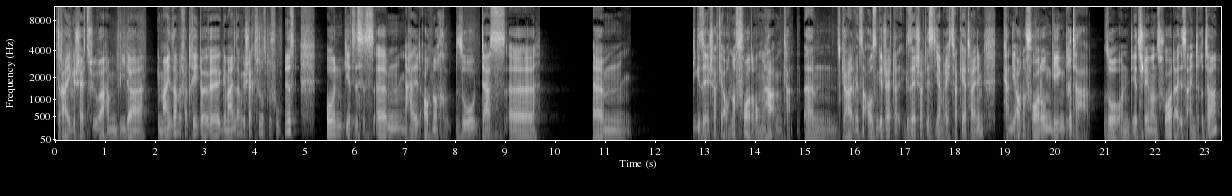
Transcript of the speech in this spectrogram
drei Geschäftsführer haben wieder gemeinsame Vertreter, äh, gemeinsame Geschäftsführungsbefugnis. Und jetzt ist es ähm, halt auch noch so, dass äh, ähm, die Gesellschaft ja auch noch Forderungen haben kann. Ähm, gerade wenn es eine Außengesellschaft ist, die am Rechtsverkehr teilnimmt, kann die auch noch Forderungen gegen Dritte haben. So, und jetzt stellen wir uns vor, da ist ein Dritter,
